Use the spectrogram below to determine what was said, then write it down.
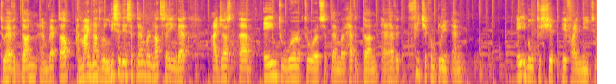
to have it done and wrapped up. I might not release it in September, not saying that. I just um, aim to work towards September, have it done, uh, have it feature complete and able to ship if I need to.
